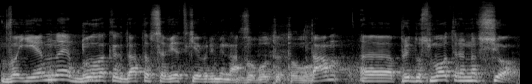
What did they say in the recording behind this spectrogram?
военное было когда-то в советские времена. Завод это Там э, предусмотрено все.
